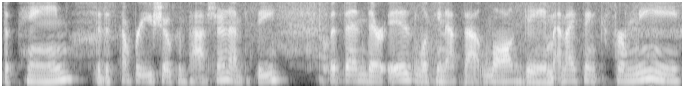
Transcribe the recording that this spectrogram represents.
the pain, the discomfort. You show compassion and empathy. But then there is looking at that long game. And I think for me,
